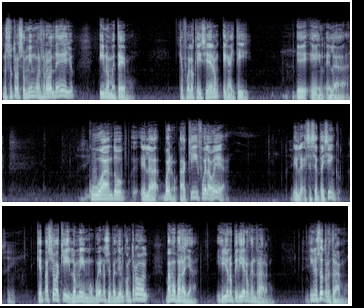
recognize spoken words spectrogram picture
Nosotros asumimos el rol de ellos y nos metemos, que fue lo que hicieron en Haití. Eh, en, la, cuando, la, bueno, aquí fue la OEA, en el 65. ¿Qué pasó aquí? Lo mismo, bueno, se perdió el control, vamos para allá. Y ellos nos pidieron que entráramos. Y nosotros entramos.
